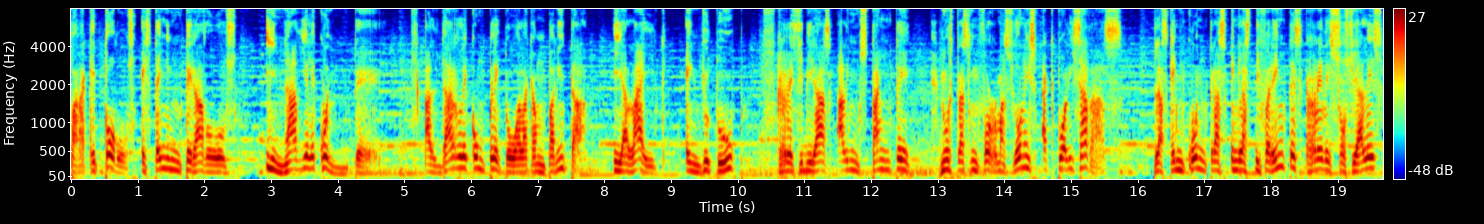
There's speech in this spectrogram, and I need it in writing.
para que todos estén enterados y nadie le cuente. Al darle completo a la campanita y a like en YouTube, recibirás al instante nuestras informaciones actualizadas las que encuentras en las diferentes redes sociales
